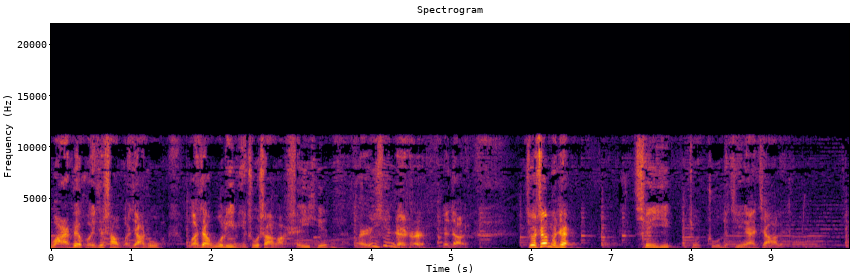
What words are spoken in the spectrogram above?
晚上别回去，上我家住吧。我在屋里，你住沙发，谁信呢？没人信这事儿。这等于就这么着，秦怡就住在金燕家里头。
